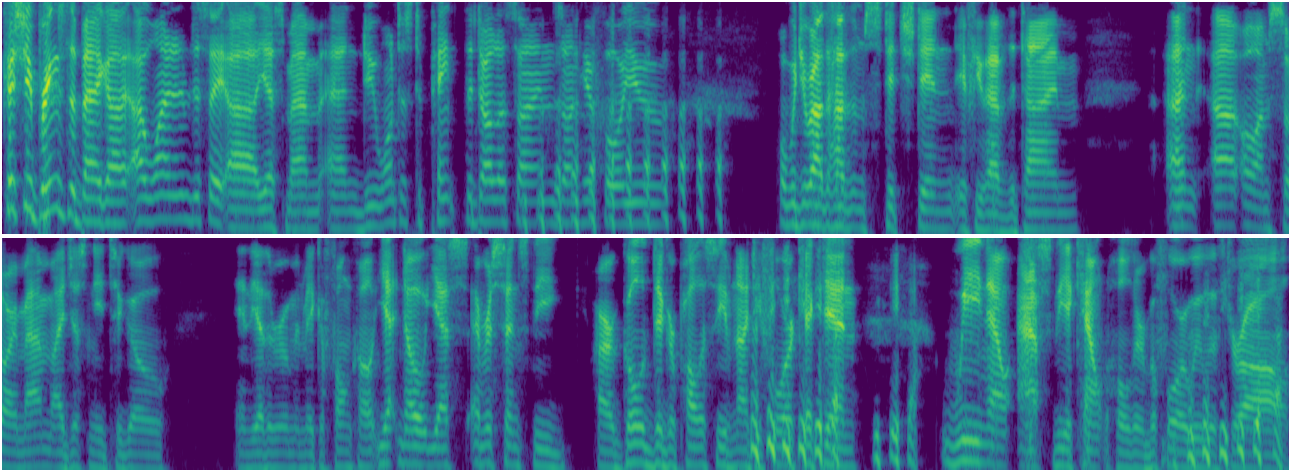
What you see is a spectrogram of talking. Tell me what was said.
Because she brings the bag. I, I wanted him to say, uh, yes, ma'am. And do you want us to paint the dollar signs on here for you? Or would you rather have them stitched in if you have the time? And, uh, oh, I'm sorry, ma'am. I just need to go in the other room and make a phone call. Yeah, no, yes. Ever since the our gold digger policy of 94 kicked Yeah. in, yeah. we now ask the account holder before we withdraw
